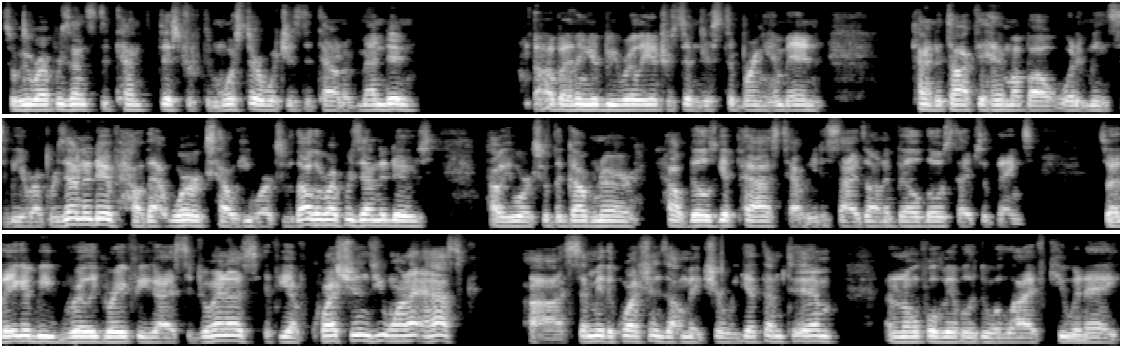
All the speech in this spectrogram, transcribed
So he represents the 10th district in Worcester, which is the town of Mendon. Uh, but I think it'd be really interesting just to bring him in kind of talk to him about what it means to be a representative, how that works, how he works with other representatives, how he works with the governor, how bills get passed, how he decides on a bill, those types of things. So I think it'd be really great for you guys to join us. If you have questions you want to ask, Uh, send me the questions. I'll make sure we get them to him. I don't know if we'll be able to do a live Q and A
